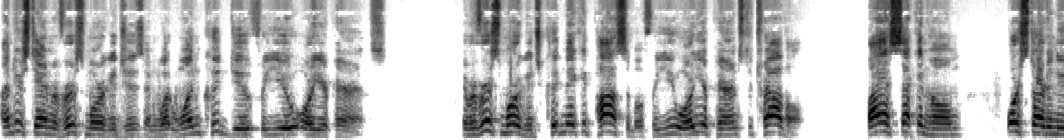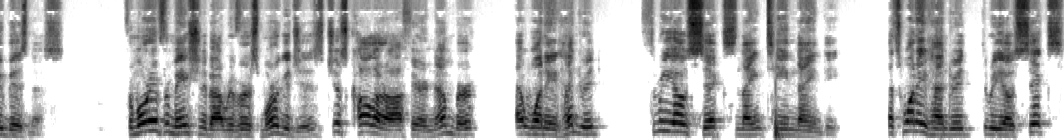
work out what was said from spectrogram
understand reverse mortgages and what one could do for you or your parents. A reverse mortgage could make it possible for you or your parents to travel, buy a second home, or start a new business. For more information about reverse mortgages, just call our off air number at 1 800 306 1990. That's 1 800 306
